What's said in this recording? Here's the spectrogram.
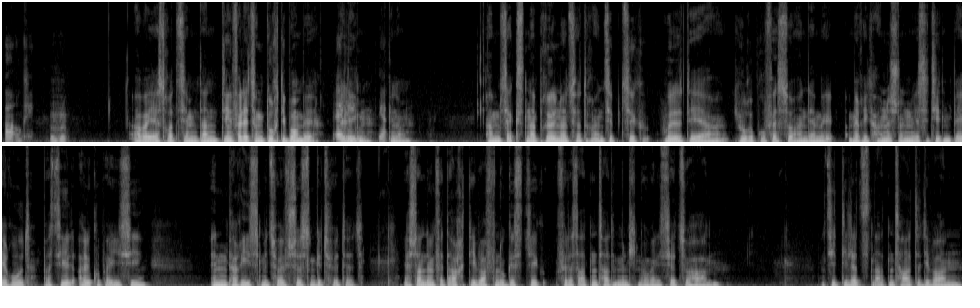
Ah, okay. Mhm aber er ist trotzdem dann den Verletzungen durch die Bombe erlegen. Ja. Genau. Am 6. April 1973 wurde der Juraprofessor an der amerikanischen Universität in Beirut, Basil Al-Kubaisi, in Paris mit zwölf Schüssen getötet. Er stand im Verdacht, die Waffenlogistik für das Attentat in München organisiert zu haben. Man sieht, die letzten Attentate, die waren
